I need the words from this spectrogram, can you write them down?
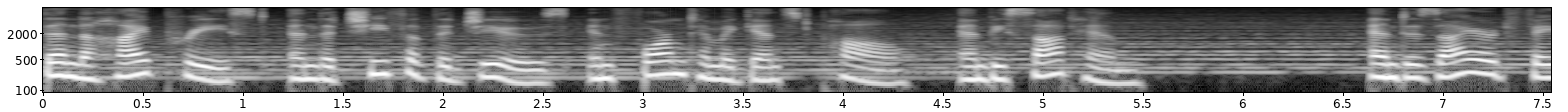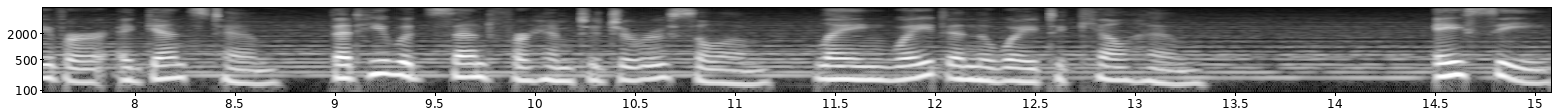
Then the high priest and the chief of the Jews informed him against Paul, and besought him, and desired favor against him, that he would send for him to Jerusalem, laying wait in the way to kill him. AC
